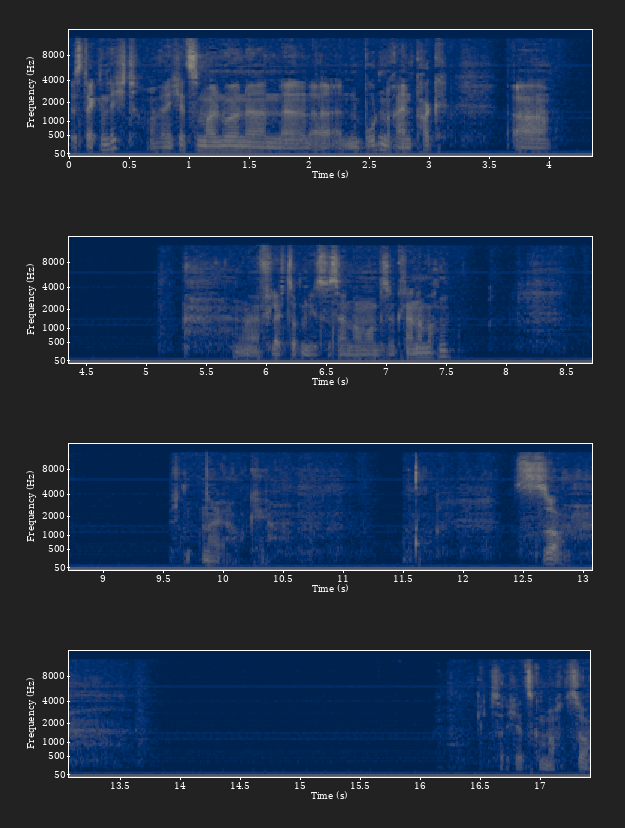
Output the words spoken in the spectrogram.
ist Deckenlicht. Und wenn ich jetzt mal nur eine, eine, einen Boden reinpacke, äh, vielleicht sollte man dieses Jahr noch mal ein bisschen kleiner machen. Ich, naja, okay. So. Was habe ich jetzt gemacht? So.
